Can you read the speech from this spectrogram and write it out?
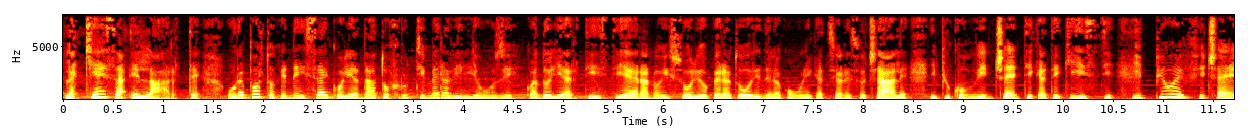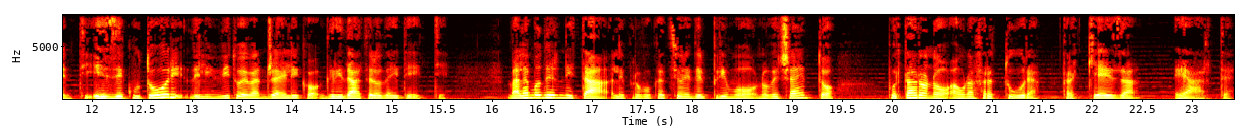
La Chiesa e l'arte, un rapporto che nei secoli ha dato frutti meravigliosi, quando gli artisti erano i soli operatori della comunicazione sociale, i più convincenti catechisti, i più efficienti esecutori dell'invito evangelico, gridatelo dai tetti. Ma la modernità, le provocazioni del primo Novecento portarono a una frattura fra Chiesa e arte.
